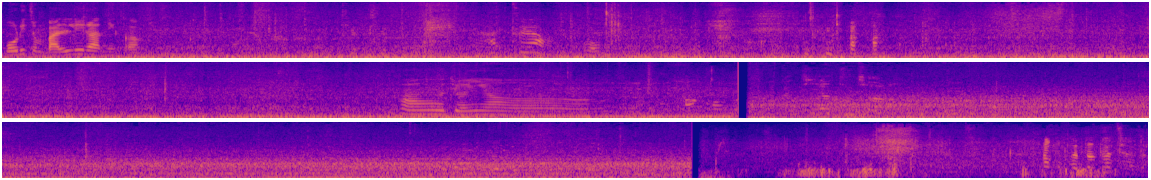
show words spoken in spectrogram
머리 좀 말리라니까. 하트야. 어우, 좋아요. 디저트처럼. 하고 배터 타차자.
